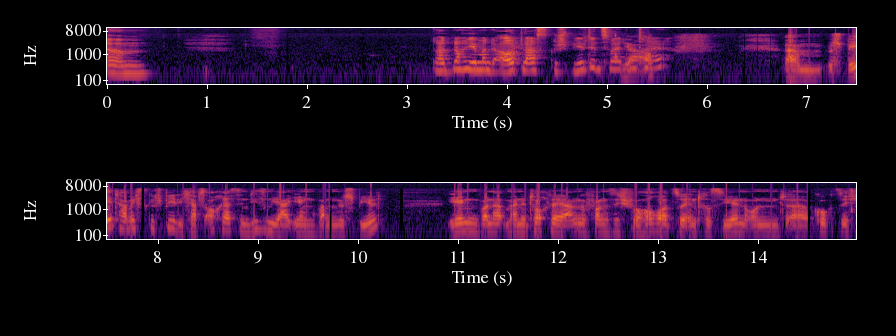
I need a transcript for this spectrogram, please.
Ähm, Hat noch jemand Outlast gespielt, den zweiten ja. Teil? Ähm, spät habe ich es gespielt. Ich habe es auch erst in diesem Jahr irgendwann gespielt irgendwann hat meine Tochter ja angefangen, sich für Horror zu interessieren und äh, guckt sich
